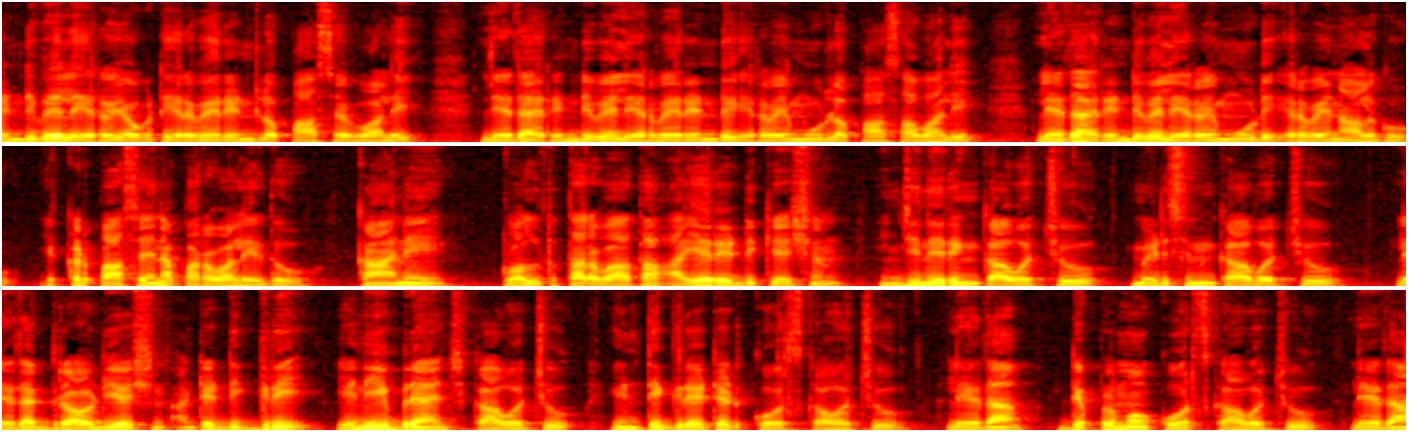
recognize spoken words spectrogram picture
రెండు వేల ఇరవై ఒకటి ఇరవై రెండులో పాస్ అవ్వాలి లేదా రెండు వేల ఇరవై రెండు ఇరవై మూడులో పాస్ అవ్వాలి లేదా రెండు వేల ఇరవై మూడు ఇరవై నాలుగు. ఇక్కడ పాస్ అయినా పర్వాలేదు. కానీ ట్వెల్త్ తర్వాత హయ్యర్ ఎడ్యుకేషన్ ఇంజనీరింగ్ కావచ్చు మెడిసిన్ కావచ్చు లేదా గ్రాడ్యుయేషన్ అంటే డిగ్రీ ఎనీ బ్రాంచ్ కావచ్చు ఇంటిగ్రేటెడ్ కోర్స్ కావచ్చు లేదా డిప్లొమా కోర్స్ కావచ్చు లేదా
